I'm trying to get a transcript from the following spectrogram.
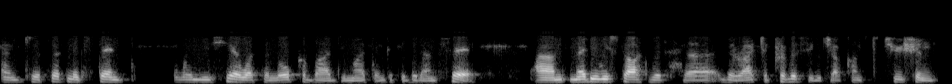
and to a certain extent, when you hear what the law provides, you might think it's a bit unfair. Um, maybe we start with uh, the right to privacy, which our Constitution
